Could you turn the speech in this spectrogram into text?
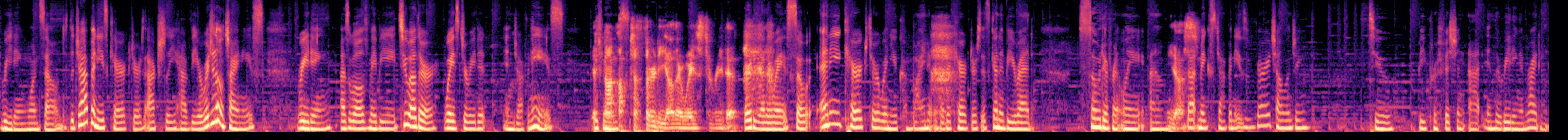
reading, one sound, the Japanese characters actually have the original Chinese reading as well as maybe two other ways to read it in Japanese, If not up to 30 other ways to read it. 30 other ways. So any character, when you combine it with other characters, is going to be read so differently. Um, Yes. That makes Japanese very challenging to be proficient at in the reading and writing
